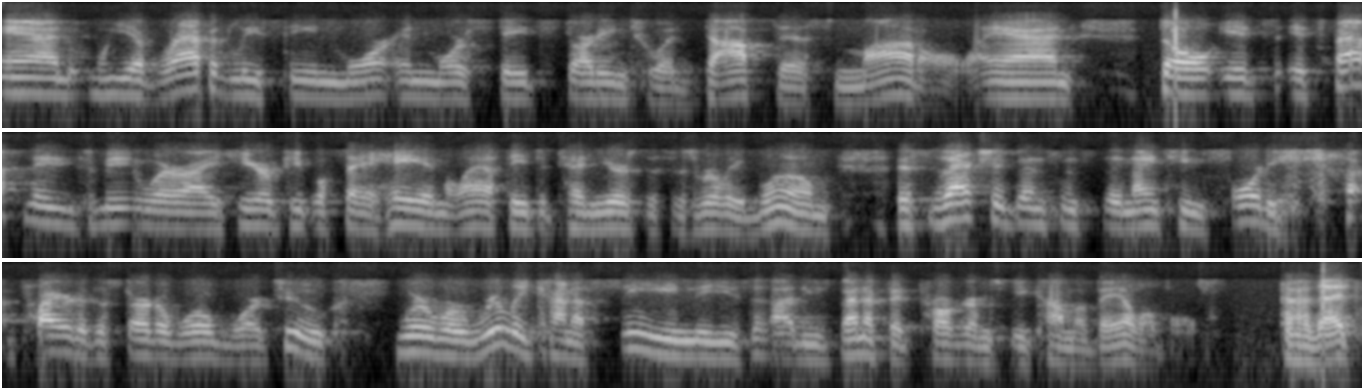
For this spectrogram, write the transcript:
and we have rapidly seen more and more states starting to adopt this model. And so it's it's fascinating to me where I hear people say, "Hey, in the last eight to ten years, this has really bloomed." This has actually been since the 1940s, prior to the start of World War II, where we're really kind of seeing these uh, these benefit programs become available. Uh, that's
